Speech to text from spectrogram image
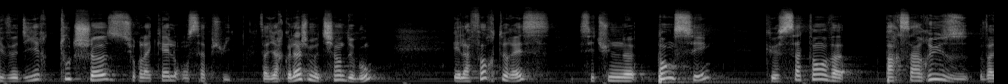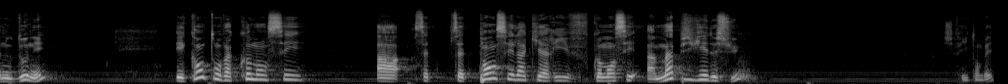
veut dire toute chose sur laquelle on s'appuie. C'est-à-dire que là, je me tiens debout, et la forteresse, c'est une pensée que Satan, va, par sa ruse, va nous donner. Et quand on va commencer à, cette, cette pensée-là qui arrive, commencer à m'appuyer dessus, j'ai failli tomber,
